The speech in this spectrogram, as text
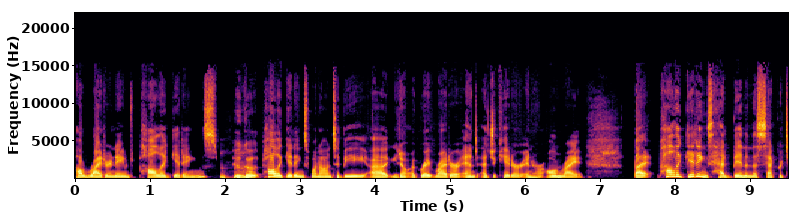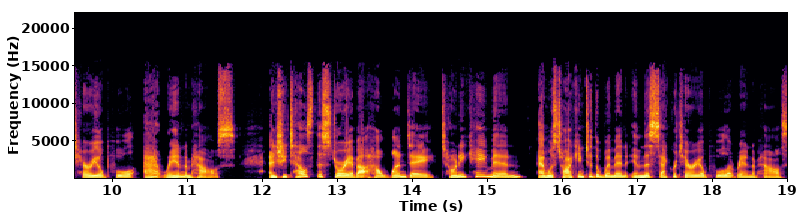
a writer named paula giddings mm-hmm. who go paula giddings went on to be uh, you know a great writer and educator in her own right but paula giddings had been in the secretarial pool at random house and she tells this story about how one day Toni came in and was talking to the women in the secretarial pool at Random House.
